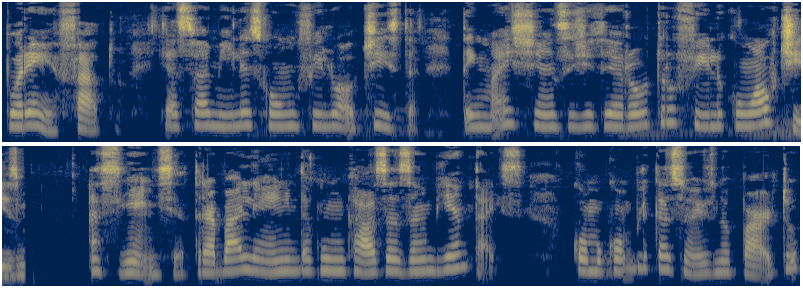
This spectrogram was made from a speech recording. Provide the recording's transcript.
Porém, é fato que as famílias com um filho autista têm mais chances de ter outro filho com autismo. A ciência trabalha ainda com causas ambientais, como complicações no parto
